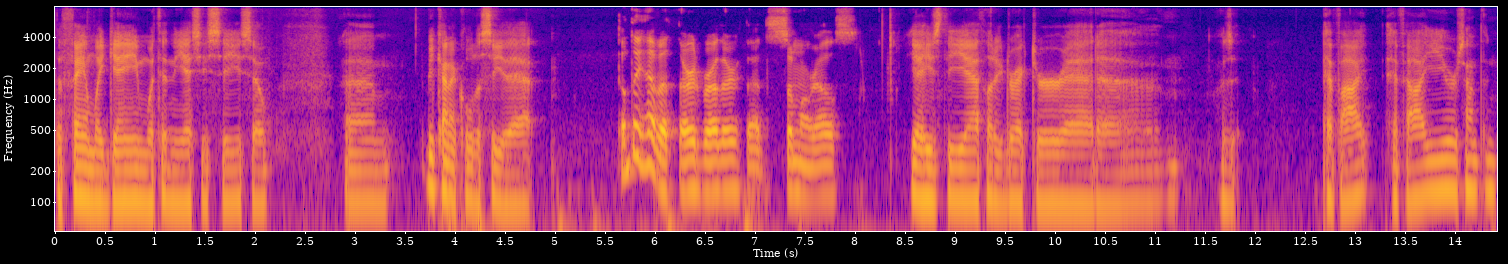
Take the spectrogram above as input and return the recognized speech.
the family game within the SEC. So um, be kind of cool to see that. Don't they have a third brother that's somewhere else? Yeah, he's the athletic director at uh, was it FI FIU or something?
